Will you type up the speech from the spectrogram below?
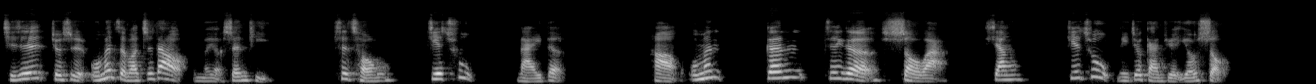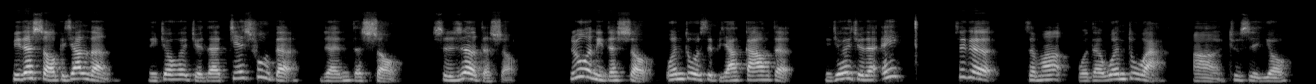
其实就是我们怎么知道我们有身体，是从接触来的。好，我们跟这个手啊相接触，你就感觉有手。你的手比较冷，你就会觉得接触的人的手是热的手。如果你的手温度是比较高的，你就会觉得，哎，这个怎么我的温度啊啊，就是有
